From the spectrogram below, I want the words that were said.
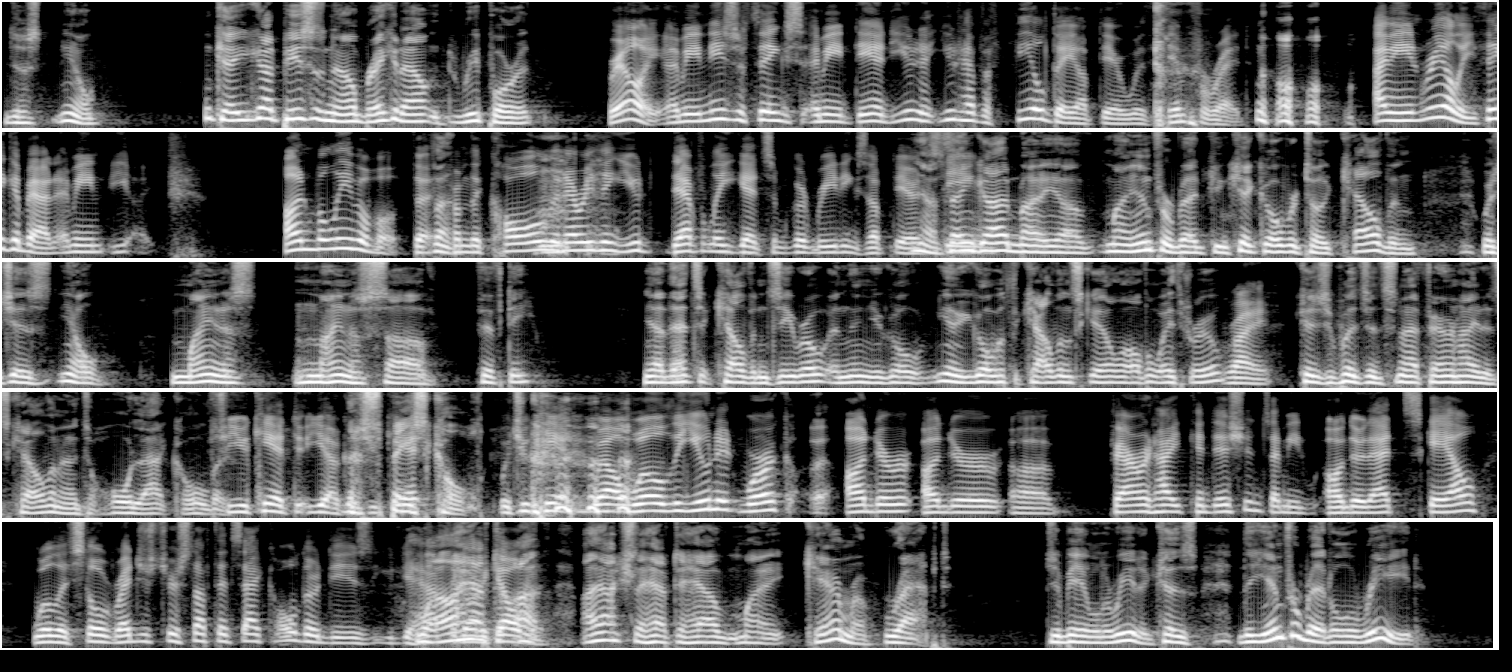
Just, you know, okay, you got pieces now, break it out and repour it. Really? I mean, these are things. I mean, Dan, you'd you'd have a field day up there with infrared. I mean, really, think about it. I mean, unbelievable. The, Th- from the cold and everything, you'd definitely get some good readings up there. Yeah, thank God my uh, my infrared can kick over to Kelvin, which is you know minus minus uh, fifty. Yeah, that's at Kelvin zero, and then you go you know you go with the Kelvin scale all the way through. Right. Because it's not Fahrenheit, it's Kelvin, and it's a whole lot colder. So you can't do yeah, The space cold. Which you can't. Well, will the unit work uh, under under uh, Fahrenheit conditions? I mean, under that scale, will it still register stuff that's that cold, or do you, do you have well, to I have to? I, I actually have to have my camera wrapped to be able to read it because the infrared will read.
